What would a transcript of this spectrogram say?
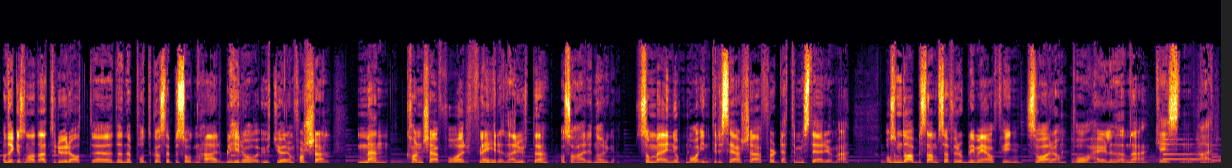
Og det er ikke sånn at jeg tror at uh, denne podkastepisoden her blir å utgjøre en forskjell, men kanskje jeg får flere der ute, altså her i Norge, som ender opp med å interessere seg for dette mysteriumet, og som da bestemmer seg for å bli med og finne svarene på hele denne casen her.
